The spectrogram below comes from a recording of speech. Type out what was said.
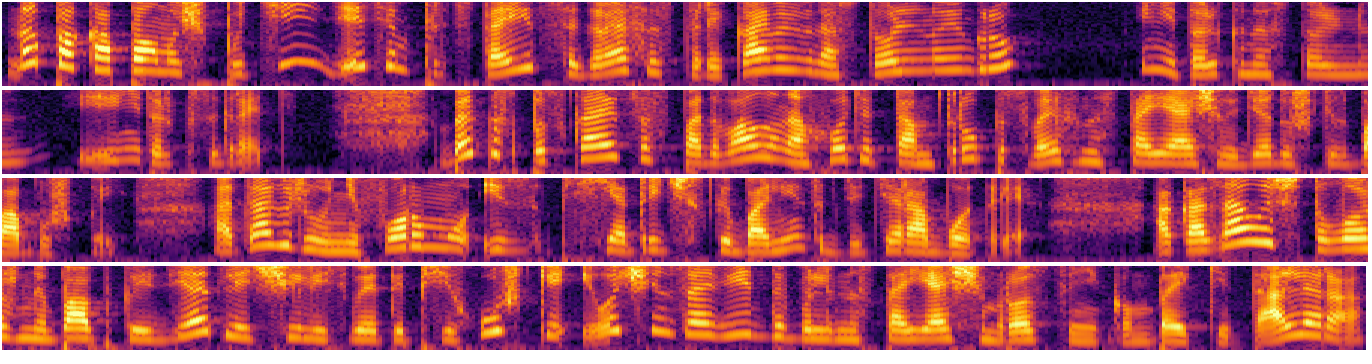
Но пока помощь в пути, детям предстоит сыграть со стариками в настольную игру. И не только настольную, и не только сыграть. Бека спускается в подвал и находит там трупы своих настоящих дедушки с бабушкой, а также униформу из психиатрической больницы, где те работали. Оказалось, что ложный бабка и дед лечились в этой психушке и очень завидовали настоящим родственникам Бекки и Таллера,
